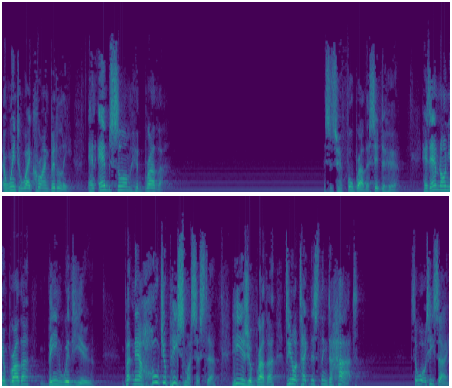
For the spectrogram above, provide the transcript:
And went away crying bitterly. And Absalom, her brother, this is her full brother, said to her, Has Amnon your brother been with you? But now hold your peace, my sister. He is your brother. Do not take this thing to heart. So what was he saying?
